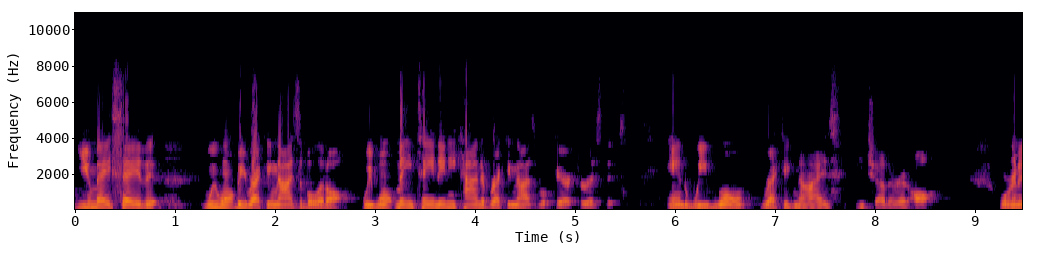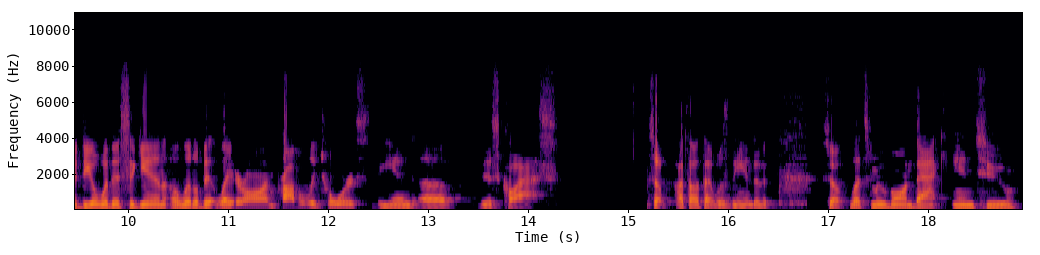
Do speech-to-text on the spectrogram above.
you may say that we won't be recognizable at all. We won't maintain any kind of recognizable characteristics, and we won't recognize each other at all. We're going to deal with this again a little bit later on, probably towards the end of this class. So I thought that was the end of it. So let's move on back into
